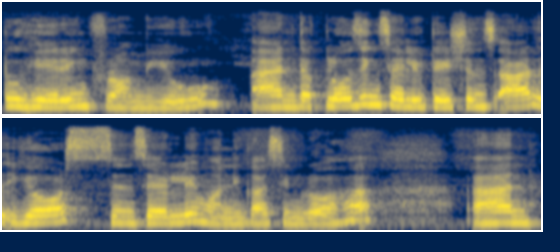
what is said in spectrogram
to hearing from you and the closing salutations are yours sincerely Monica Singroha. And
